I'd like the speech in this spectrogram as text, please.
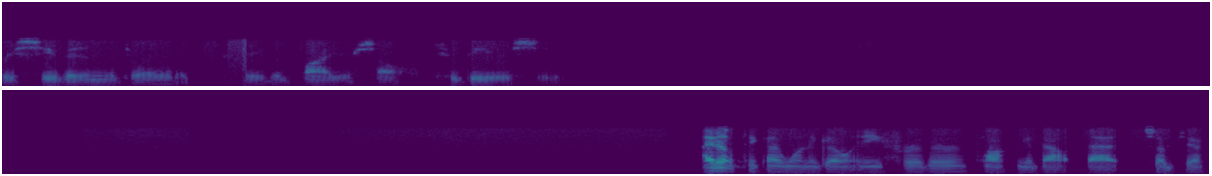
Receive it in the joy that it's created by yourself to be received. I don't think I want to go any further talking about that subject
